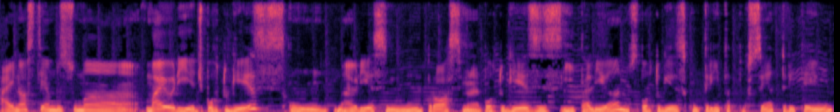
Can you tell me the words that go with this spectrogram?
Aí nós temos uma maioria de portugueses, com maioria assim, né, próxima, né? Portugueses e italianos, portugueses com 30%, 31%,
